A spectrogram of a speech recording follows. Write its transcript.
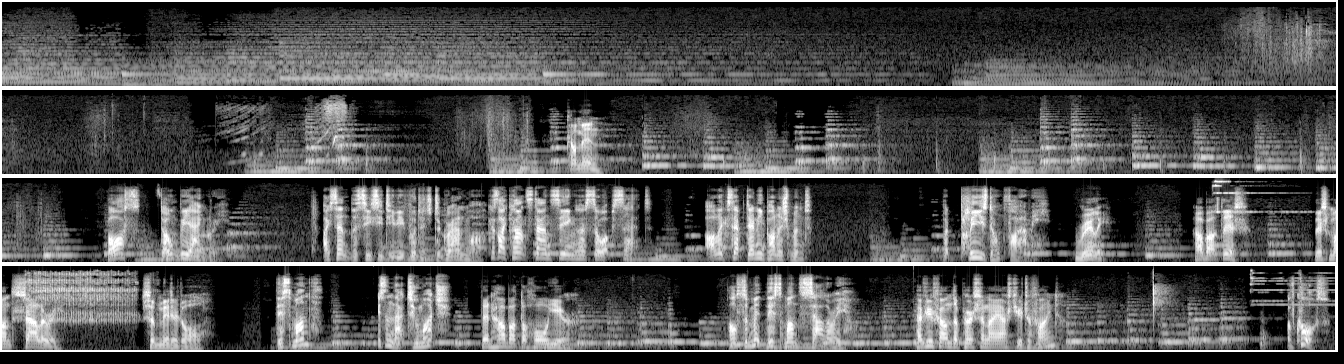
Come in. Boss, don't be angry. I sent the CCTV footage to Grandma because I can't stand seeing her so upset. I'll accept any punishment. But please don't fire me. Really? How about this? This month's salary. Submit it all. This month? Isn't that too much? Then how about the whole year? I'll submit this month's salary. Have you found the person I asked you to find? Of course.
